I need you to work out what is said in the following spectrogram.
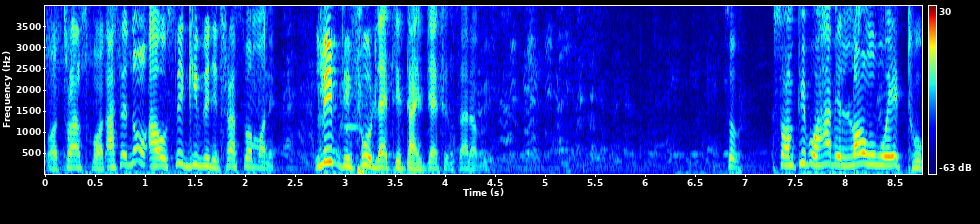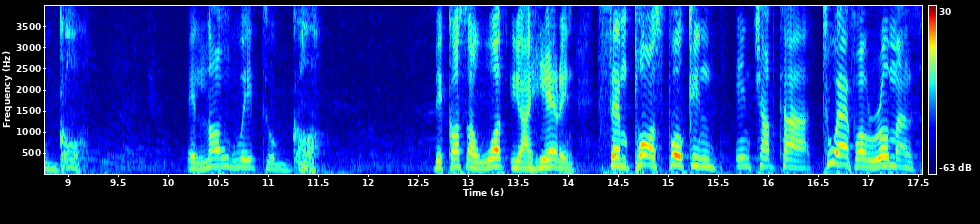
for transport. I said, No, I will still give you the transport money. Leave the food, let it digest inside of you. So some people have a long way to go. A long way to go. Because of what you are hearing. St. Paul spoke in, in chapter 12 of Romans.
